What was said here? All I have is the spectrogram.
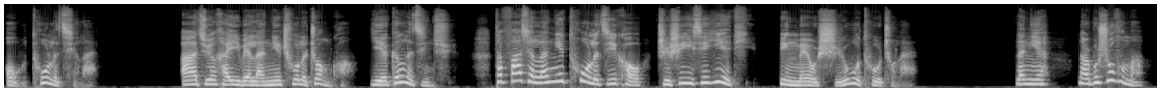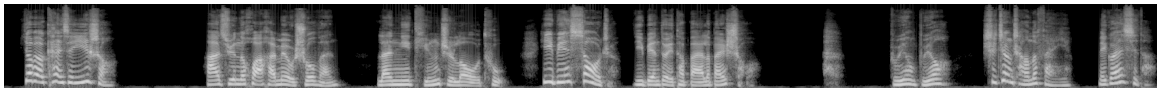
呕吐了起来。阿军还以为兰妮出了状况，也跟了进去。他发现兰妮吐了几口，只是一些液体，并没有食物吐出来。兰妮哪儿不舒服吗？要不要看一下医生？阿军的话还没有说完，兰妮停止了呕吐，一边笑着，一边对他摆了摆手：“不用不用，是正常的反应，没关系的。”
